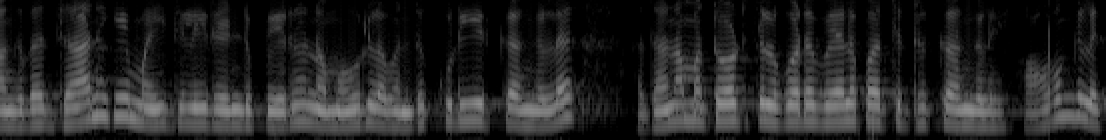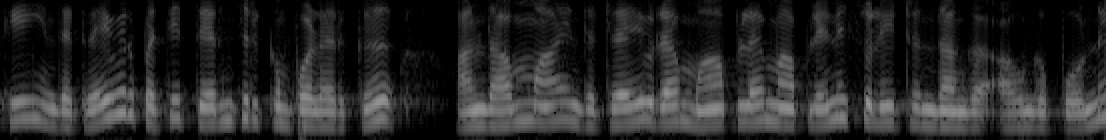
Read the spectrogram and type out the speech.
அங்கதான் ஜானகி மைதிலி ரெண்டு பேரும் நம்ம ஊர்ல வந்து குடியிருக்காங்கல்ல. அதான் நம்ம தோட்டத்துல கூட வேலை பார்த்துட்டு இருக்காங்களே. அவங்களுக்கு இந்த டிரைவர் பத்தி தெரிஞ்சிருக்கும் போல இருக்கு. அந்த அம்மா இந்த டிரைவரை மாப்பிள்ளை மாப்பிள்ளைன்னு சொல்லிட்டு இருந்தாங்க. அவங்க பொண்ணு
